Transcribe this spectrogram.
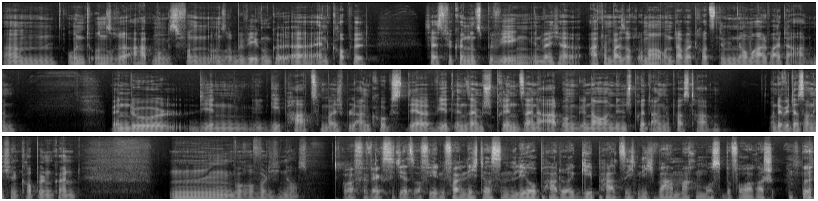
Ähm, und unsere Atmung ist von unserer Bewegung äh, entkoppelt. Das heißt, wir können uns bewegen, in welcher Art und Weise auch immer, und dabei trotzdem normal weiteratmen. Wenn du dir einen Gepard zum Beispiel anguckst, der wird in seinem Sprint seine Atmung genau an den Sprint angepasst haben. Und er wird das auch nicht entkoppeln können. Hm, worauf wollte ich hinaus? Aber verwechselt jetzt auf jeden Fall nicht, dass ein Leopard oder Gepard sich nicht warm machen muss, bevor er.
